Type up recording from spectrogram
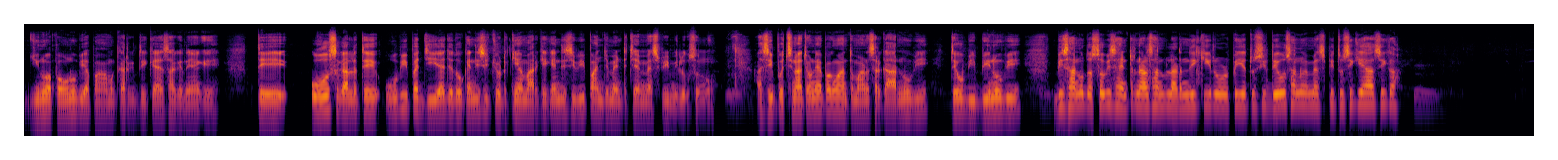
ਜਿਹਨੂੰ ਆਪਾਂ ਉਹਨੂੰ ਵੀ ਆਪਾਂ ਆਮ ਕਰਕੇ ਕਹਿ ਸਕਦੇ ਹਾਂਗੇ। ਤੇ ਉਸ ਗੱਲ ਤੇ ਉਹ ਵੀ ਭੱਜੀ ਆ, ਜਦੋਂ ਕਹਿੰਦੀ ਸੀ ਚੁਟਕੀਆਂ ਮਾਰ ਕੇ ਕਹਿੰਦੀ ਸੀ ਵੀ 5 ਮਿੰਟ 'ਚ ਐਮਐਸਪੀ ਮਿਲੂ ਤੁਹਾਨੂੰ। ਅਸੀਂ ਪੁੱਛਣਾ ਚਾਹੁੰਦੇ ਆ ਭਗਵੰਤ ਮਾਨ ਸਰਕਾਰ ਨੂੰ ਵੀ ਤੇ ਉਹ ਬੀਬੀ ਨੂੰ ਵੀ ਵੀ ਸਾਨੂੰ ਦੱਸੋ ਵੀ ਸੈਂਟਰ ਨਾਲ ਸਾਨੂੰ ਲੜਨ ਦੀ ਕੀ ਲੋੜ ਪਈ ਹੈ? ਤੁਸੀਂ ਦਿਓ ਸਾਨੂੰ ਐਮਐਸਪੀ ਤੁਸੀਂ ਕਿਹਾ ਸੀਗਾ।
